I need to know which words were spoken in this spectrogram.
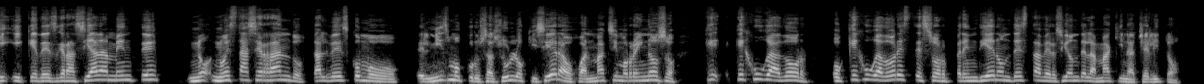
y, que desgraciadamente no, no está cerrando, tal vez como el mismo Cruz Azul lo quisiera o Juan Máximo Reynoso. ¿Qué, ¿Qué, jugador o qué jugadores te sorprendieron de esta versión de la máquina, Chelito?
